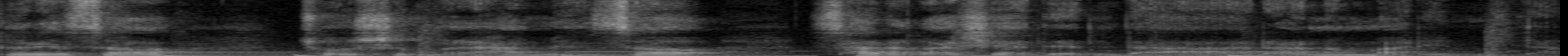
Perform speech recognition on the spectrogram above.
그래서 조심을 하면서 살아가셔야 된다라는 말입니다.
